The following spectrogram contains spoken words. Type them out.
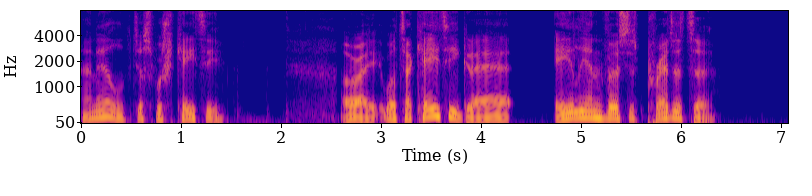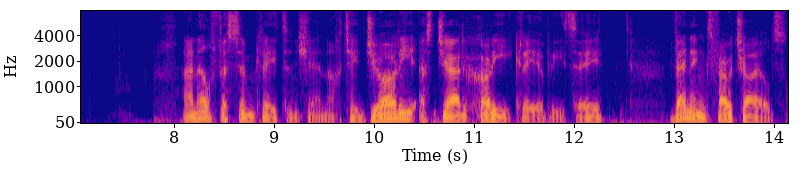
Anil, just wish Katie. Alright, well, ta Katie gre, Alien versus Predator. Anil fysym creighton sien, ach as jar chori creu y bi te. Vennings fau Childs.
